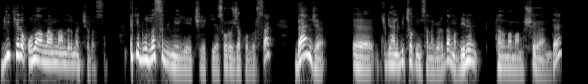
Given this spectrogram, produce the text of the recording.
Bir kere onu anlamlandırma çabası. Peki bu nasıl bir milliyetçilik diye soracak olursak bence e, yani birçok insana göre de ama benim tanımlamam şu yönde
